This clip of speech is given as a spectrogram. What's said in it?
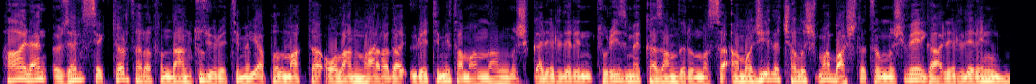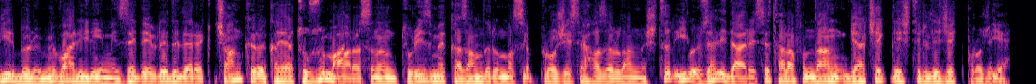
Halen özel sektör tarafından tuz üretimi yapılmakta olan mağarada üretimi tamamlanmış galerilerin turizme kazandırılması amacıyla çalışma başlatılmış ve galerilerin bir bölümü valiliğimize devredilerek Çankırı Kaya Tuzu Mağarası'nın turizme kazandırılması projesi hazırlanmıştır. İl Özel İdaresi tarafından gerçekleştirilecek projeye.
